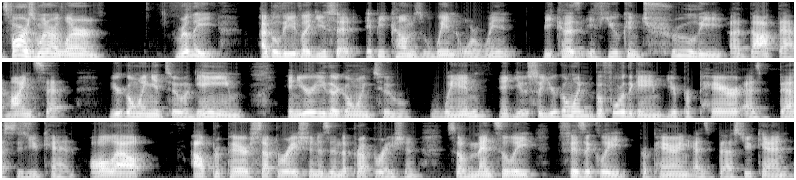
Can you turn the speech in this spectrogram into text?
as far as win or learn, really, I believe, like you said, it becomes win or win because if you can truly adopt that mindset, you're going into a game and you're either going to win and you so you're going before the game you prepare as best as you can all out out prepare separation is in the preparation. So mentally physically preparing as best you can.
